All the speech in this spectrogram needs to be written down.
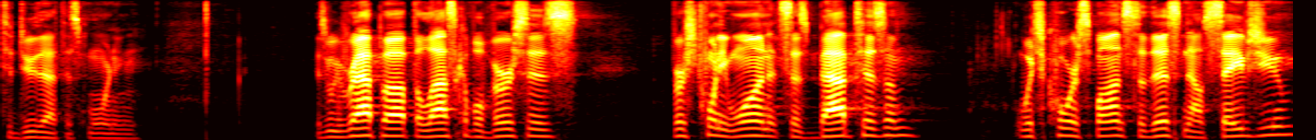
to do that this morning. As we wrap up the last couple verses, verse 21, it says, Baptism, which corresponds to this, now saves you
